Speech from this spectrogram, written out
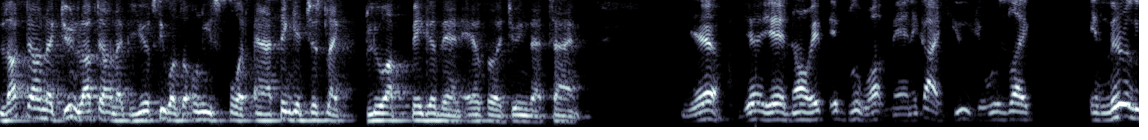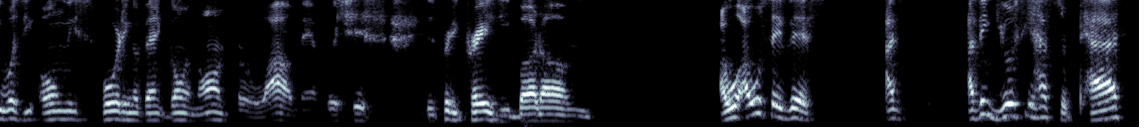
lockdown, like during lockdown, like UFC was the only sport, and I think it just like blew up bigger than ever during that time. Yeah, yeah, yeah. No, it, it blew up, man. It got huge. It was like it literally was the only sporting event going on for a while, man, which is is pretty crazy. But um I will I will say this. I I think UFC has surpassed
